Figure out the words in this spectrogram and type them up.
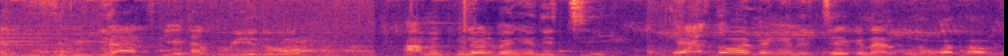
আগে জিসিবি দিয়ে আজকে এটা গুড়িয়ে দেবো একদম আমি পিলার ভেঙে দিচ্ছি। একদমই ভেঙে দিচ্ছি এখানে আর কোনো কথা হবে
